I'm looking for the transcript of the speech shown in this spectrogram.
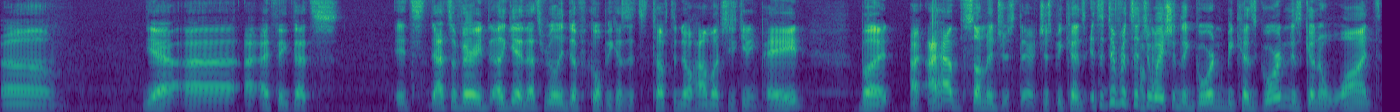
Um, yeah, uh, I, I think that's it's that's a very again that's really difficult because it's tough to know how much he's getting paid. But I, I have some interest there just because it's a different situation okay. than Gordon because Gordon is going to want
